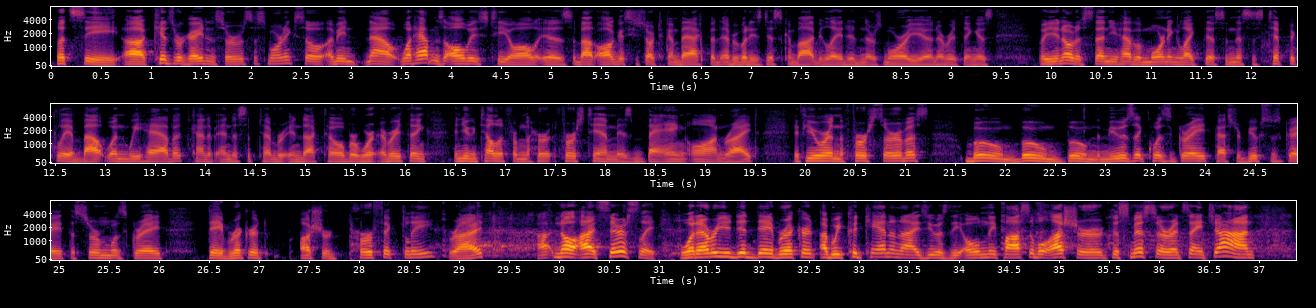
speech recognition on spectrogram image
Let's see. Uh, kids were great in service this morning. So, I mean, now what happens always to you all is about August you start to come back, but everybody's discombobulated and there's more of you and everything is but you notice then you have a morning like this, and this is typically about when we have it, kind of end of September, into October, where everything, and you can tell it from the first hymn, is bang on, right? If you were in the first service, boom, boom, boom. The music was great, Pastor Bukes was great, the sermon was great, Dave Rickert ushered perfectly, right? Uh, no, I seriously, whatever you did, Dave Rickert, uh, we could canonize you as the only possible usher dismisser at St. John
